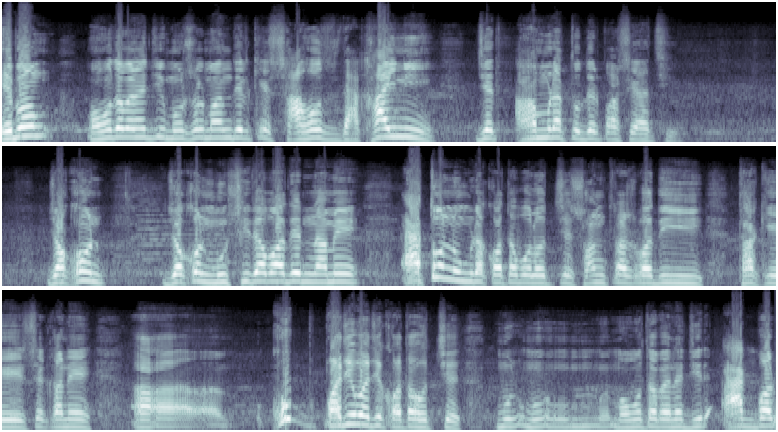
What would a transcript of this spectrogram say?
এবং মমতা ব্যানার্জি মুসলমানদেরকে সাহস দেখায়নি যে আমরা তোদের পাশে আছি। যখন যখন মুর্শিদাবাদের নামে এত নোংরা কথা বলা হচ্ছে, সন্ত্রাসবাদী থাকে, সেখানে খুব বাজে বাজে কথা হচ্ছে। মমতা ব্যানার্জির একবার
